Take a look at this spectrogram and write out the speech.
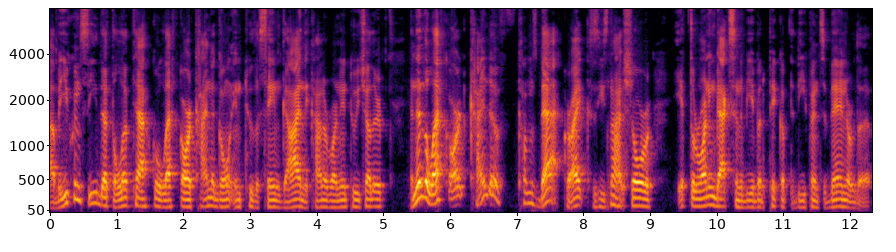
uh, but you can see that the left tackle, left guard kind of go into the same guy and they kind of run into each other. And then the left guard kind of comes back, right? Because he's not sure if the running back's going to be able to pick up the defensive end or the,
